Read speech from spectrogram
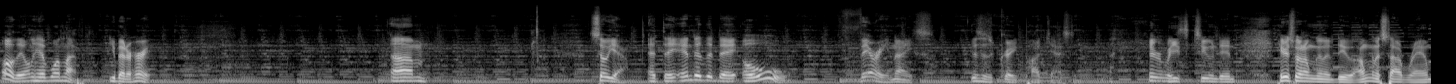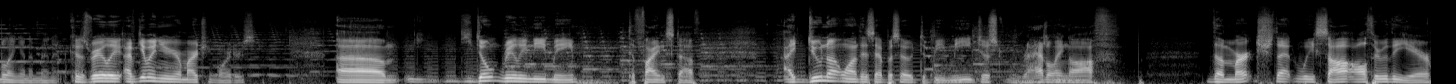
Oh, they only have one left. You better hurry. Um. So yeah, at the end of the day, oh, very nice. This is great podcasting. Everybody's tuned in. Here's what I'm going to do. I'm going to stop rambling in a minute because really, I've given you your marching orders. Um, you don't really need me to find stuff. I do not want this episode to be me just rattling off the merch that we saw all through the year,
